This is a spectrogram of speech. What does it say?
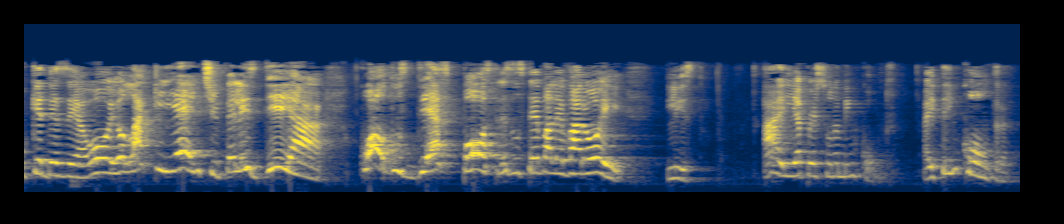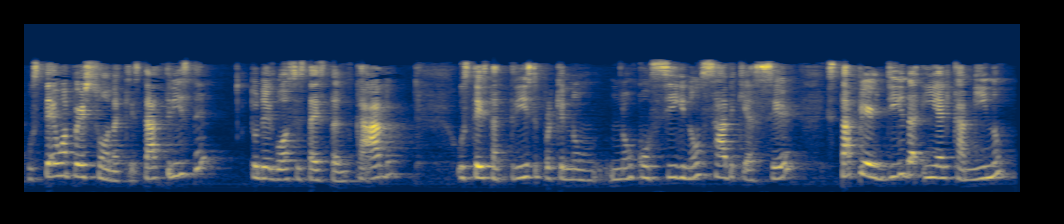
O que deseja hoje? Olá, cliente, feliz dia! Qual dos 10 postres você vai levar hoje? Listo. Aí a pessoa me encontra. Aí te encontra. Você é uma pessoa que está triste, o negócio está estancado, você está triste porque não, não consegue, não sabe o que é ser, está perdida em el caminho.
